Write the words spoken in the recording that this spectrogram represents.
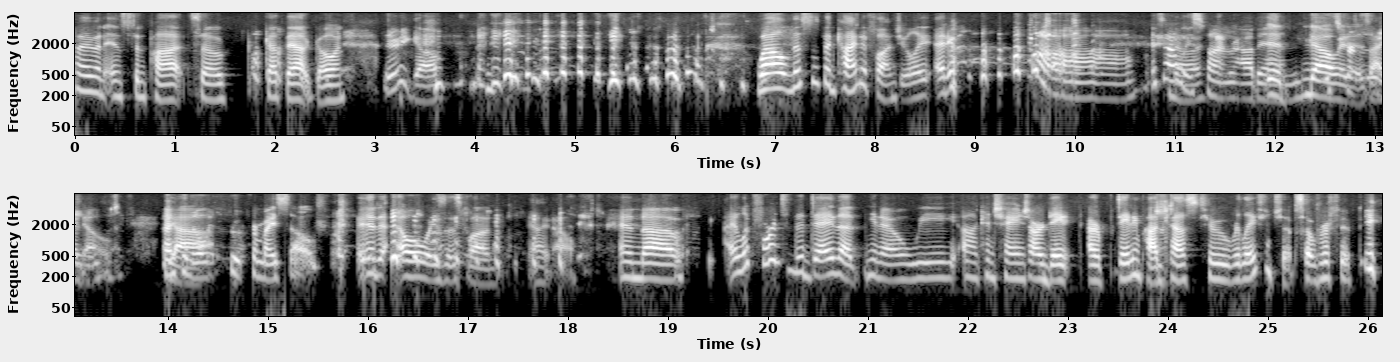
I have an instant pot, so got that going. There you go. well, this has been kind of fun, Julie. Anyway. Aww, it's always no, fun, Robin. It, no, it's it is. I know. I yeah. can only speak for myself. it always is fun. I know. And uh, I look forward to the day that you know we uh, can change our date our dating podcast to relationships over fifty.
